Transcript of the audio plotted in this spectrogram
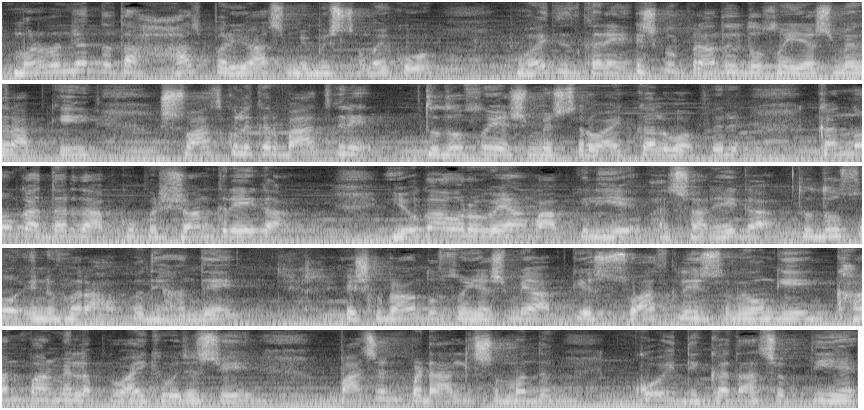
मनोरंजन तथा हास परिवास में भी समय को व्यतीत करें। इसके उपरांत दोस्तों, यश में अगर आपकी स्वास्थ्य को लेकर बात करें तो दोस्तों, यश में सर्वाइकल व फिर कंधों का दर्द आपको परेशान करेगा। योगा और व्यायाम आपके लिए अच्छा रहेगा। तो दोस्तों, इन पर आप ध्यान दें। इसके उपरांत दोस्तों, यश में आपके स्वास्थ्य के लिए समय होंगे। खान पान में लापरवाही की वजह से पाचन प्रणाली संबंध कोई दिक्कत आ सकती है।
